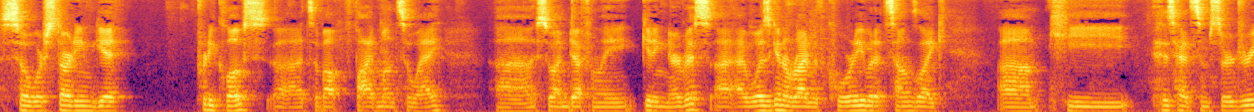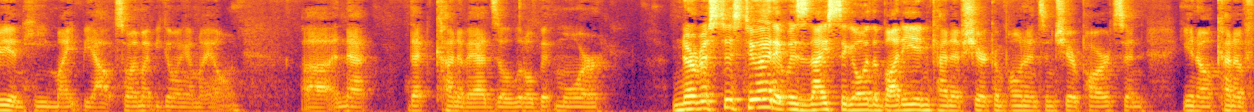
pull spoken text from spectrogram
So we're starting to get pretty close. Uh, it's about five months away. Uh, so I'm definitely getting nervous. I, I was going to ride with Corey, but it sounds like um, he has had some surgery and he might be out. So I might be going on my own. Uh, and that, that kind of adds a little bit more nervousness to it. It was nice to go with a buddy and kind of share components and share parts and, you know, kind of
